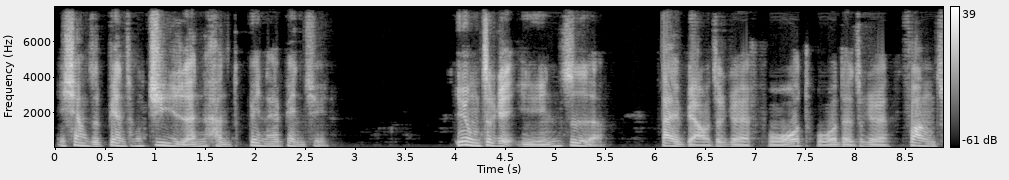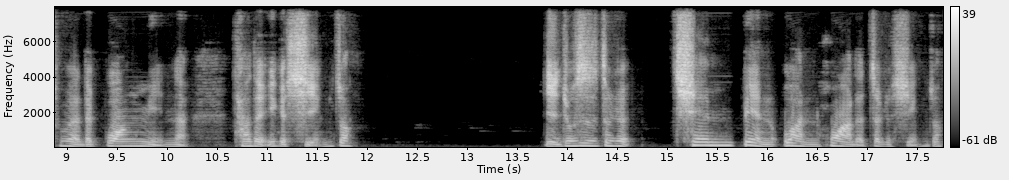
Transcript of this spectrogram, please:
一下子变成巨人，很变来变去。用这个“云”字啊，代表这个佛陀的这个放出来的光明啊，它的一个形状，也就是这个千变万化的这个形状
